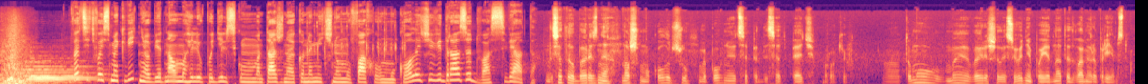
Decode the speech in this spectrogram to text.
28 квітня об'єднав в Могилів-Подільському монтажно-економічному фаховому коледжі відразу два свята. 10 березня нашому коледжу виповнюється 55 років. Е, Тому ми вирішили сьогодні поєднати два міроприємства.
